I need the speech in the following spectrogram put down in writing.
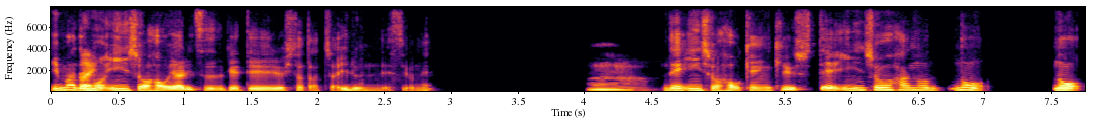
今でも印象派をやり続けている人たちはいるんですよね。うん。で、印象派を研究して、印象派の、の、の、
